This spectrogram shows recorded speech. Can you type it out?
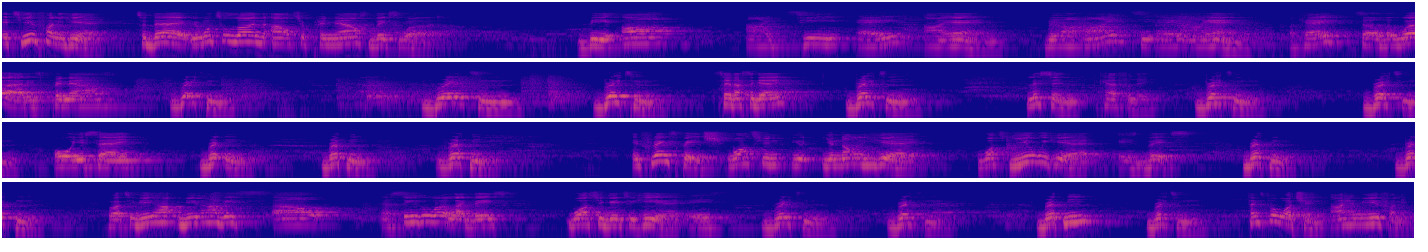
it's Euphony here. Today we want to learn how to pronounce this word. B R I T A I N. B R I T A I N. Okay? So the word is pronounced Britain. Britain. Britain. Say that again. Britain. Listen carefully. Britain. Britain. Or you say Britain. Britain. Britain. In French speech, what you, you, you normally hear, what you will hear is this Britain. Britain. But if you have, if you have this, uh, a single word like this, what you're going to hear is Britain. Britain. Britain. Britain. Thanks for watching. I am Euphony.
